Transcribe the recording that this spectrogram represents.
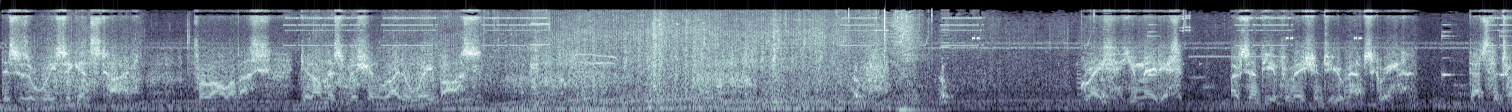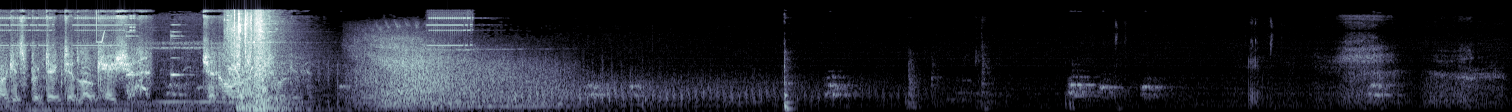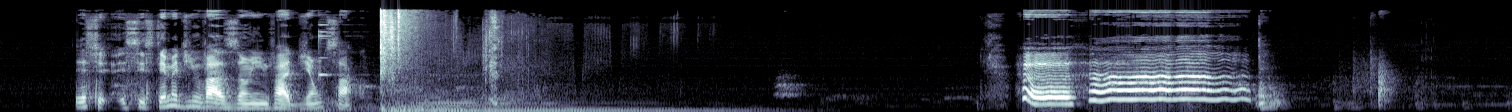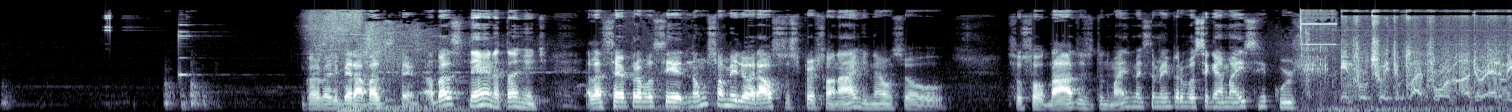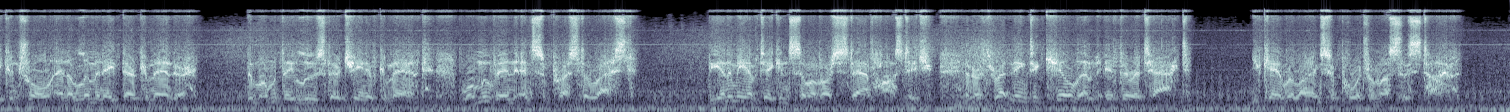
This is a race against time. For all of us. Get on this mission right away, boss. Great, you made it. I've sent the information to your map screen. That's the target's predicted location. Check all around to it. Esse, esse sistema de invasão e invadir é um saco. Agora vai liberar a base externa. A base externa, tá, gente? Ela serve pra você não só melhorar os seus personagens, né? Os seu, seus soldados e tudo mais, mas também pra você ganhar mais recursos. Infiltrate the platform under enemy control and eliminate their commander. The moment they lose their chain of command, we'll move in and suppress the rest. The enemy have taken some of our staff hostage and are threatening to kill them if they're attacked. You can't rely on support from us this time.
